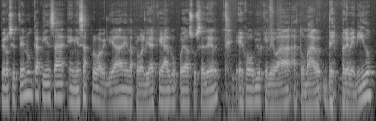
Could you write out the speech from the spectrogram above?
Pero si usted nunca piensa en esas probabilidades, en la probabilidad que algo pueda suceder, es obvio que le va a tomar desprevenido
